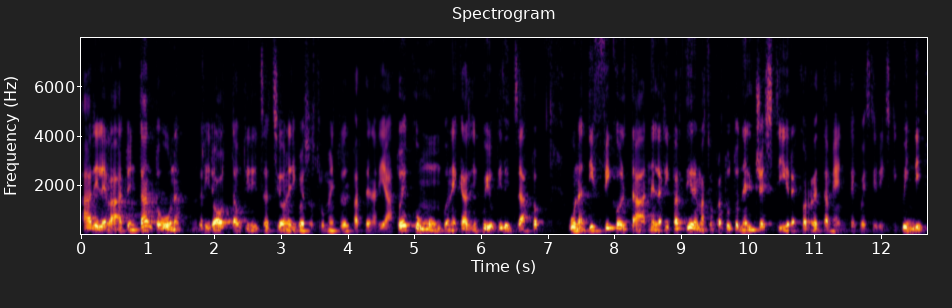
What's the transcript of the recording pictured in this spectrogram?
ha rilevato intanto una ridotta utilizzazione di questo strumento del partenariato e comunque comunque nei casi in cui è utilizzato una difficoltà nel ripartire ma soprattutto nel gestire correttamente questi rischi. Quindi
